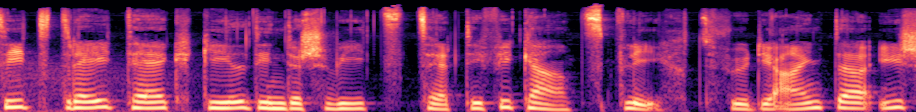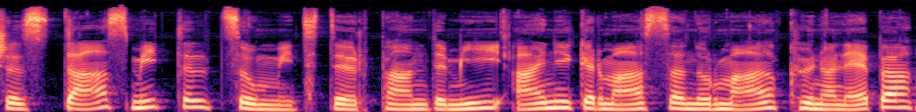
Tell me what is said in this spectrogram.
Seit drei Tagen gilt in der Schweiz Zertifikatspflicht. Für die einen ist es das Mittel, um mit der Pandemie einigermaßen normal zu leben.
